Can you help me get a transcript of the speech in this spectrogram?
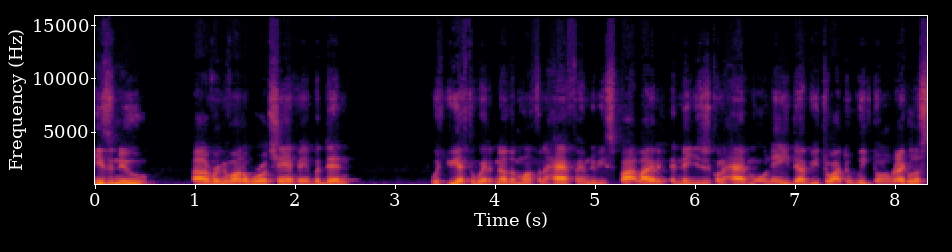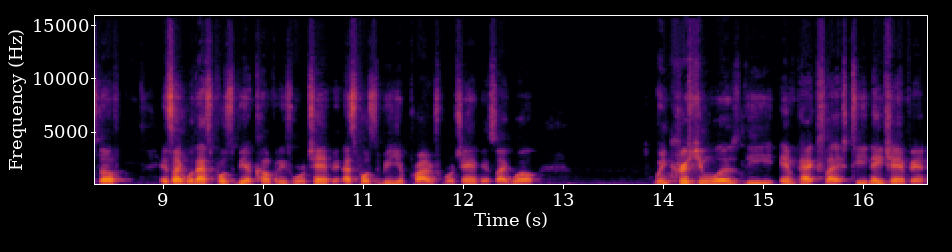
He's a new uh, Ring of Honor World Champion, but then you have to wait another month and a half for him to be spotlighted, and then you're just going to have him on AEW throughout the week doing regular stuff. It's like, well, that's supposed to be a company's world champion. That's supposed to be your product's world champion. It's like, well, when Christian was the Impact slash TNA champion,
